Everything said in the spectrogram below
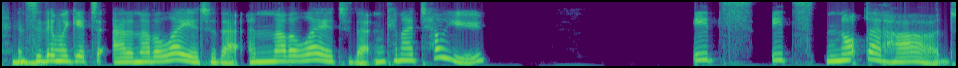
Mm-hmm. And so mm. then we get to add another layer to that, another layer to that. And can I tell you, it's it's not that hard.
